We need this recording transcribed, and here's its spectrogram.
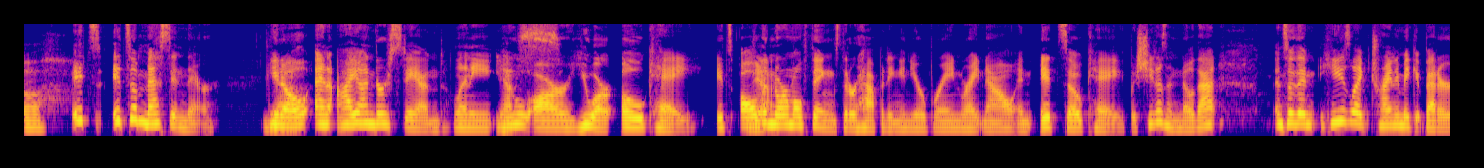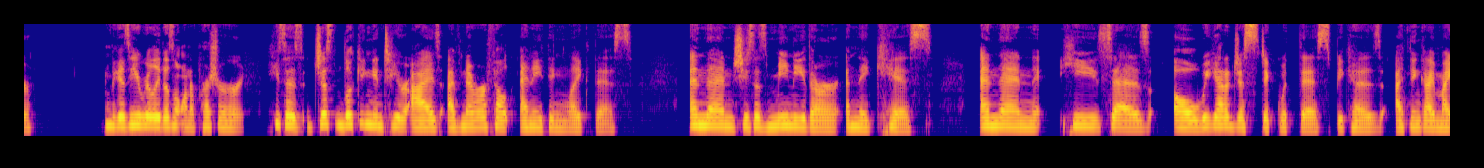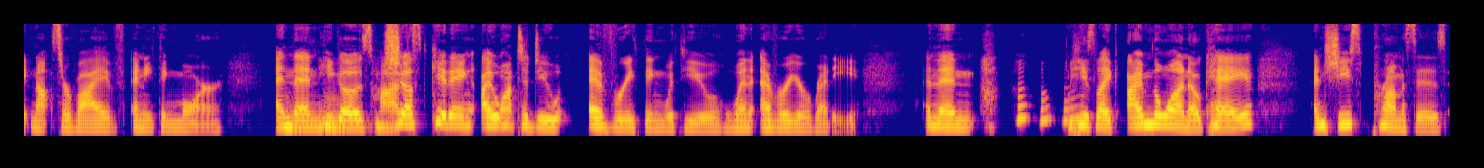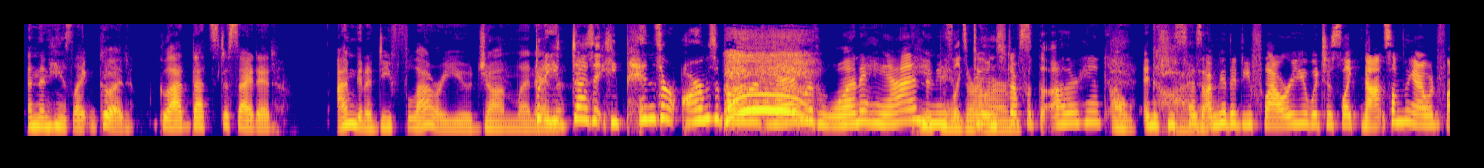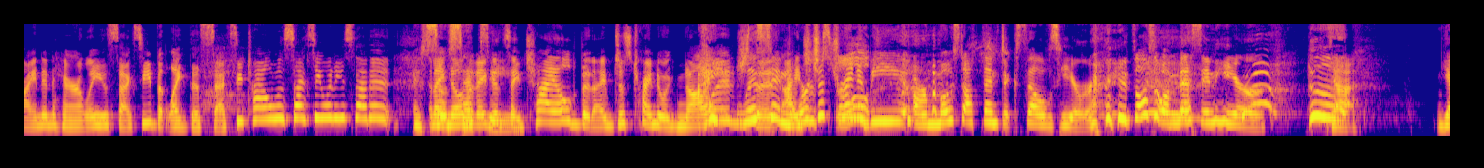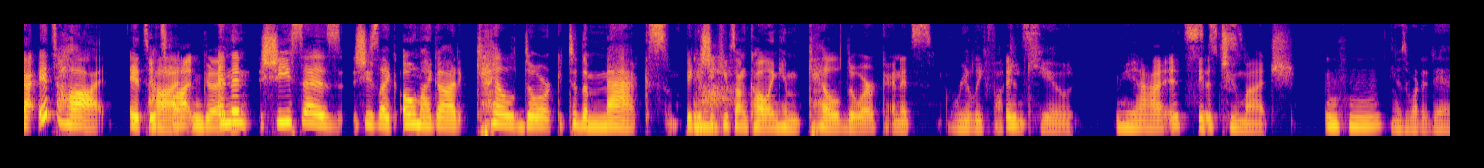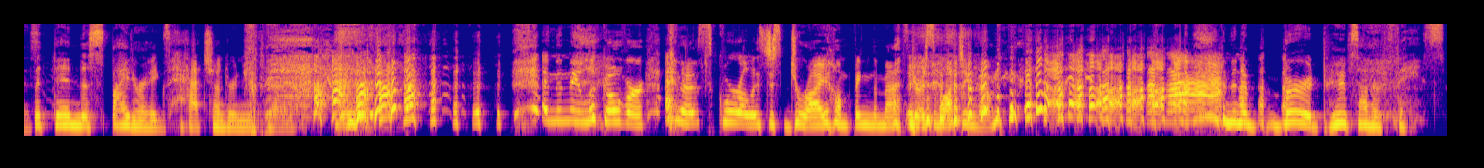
ugh. It's it's a mess in there. You Yeah. know, and I understand, Lennie, you are you are okay. It's all Yeah. the normal things that are happening in your brain right now and it's okay. But she doesn't know that. And so then he's like trying to make it better because he really doesn't want to pressure her. He says, "Just looking into your eyes, I've never felt anything like this." And then she says, "Me neither," and they kiss. And then he says, "Oh, we got to just stick with this because I think I might not survive anything more." And then he mm-hmm. goes, Hot. "Just kidding. I want to do everything with you whenever you're ready." And then he's like, "I'm the one, okay?" And she promises, and then he's like, "Good. Glad that's decided. I'm going to deflower you, John Lennon." But he does it. He pins her arms above her head with one hand, He and he's like doing arms. stuff with the other hand. Oh, and he says, "I'm going to deflower you," which is like not something I would find inherently sexy, but like this sexy child was sexy when he said it. It's and I so know that I sexy. did say child, but I'm just trying to I, acknowledge. listen, that I we're just, trying to be our most authentic selves here. it's also a mess in here. Yeah, Yeah, it's hot. It's, It's hot. hot and good. And then she says, she's like, oh my God, Keldork to the max. Because she keeps on calling him Keldork and it's really fucking It's- cute. yeah. It's It's, too much, hmm is what it is. But then the spider eggs hatch underneath him. and then they look over and a squirrel is just dry humping the mattress watching them. and then a bird poops on her face.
